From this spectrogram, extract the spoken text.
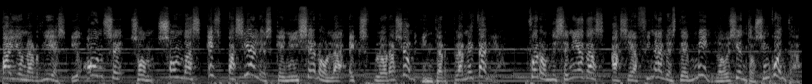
Pioneer 10 y 11 son sondas espaciales que iniciaron la exploración interplanetaria. Fueron diseñadas hacia finales de 1950.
